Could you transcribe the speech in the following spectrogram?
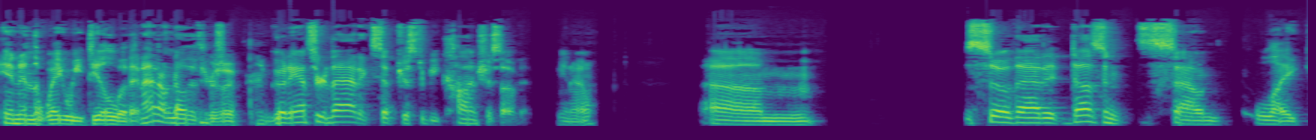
and in the way we deal with it. And I don't know that there's a good answer to that, except just to be conscious of it, you know, um, so that it doesn't sound like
